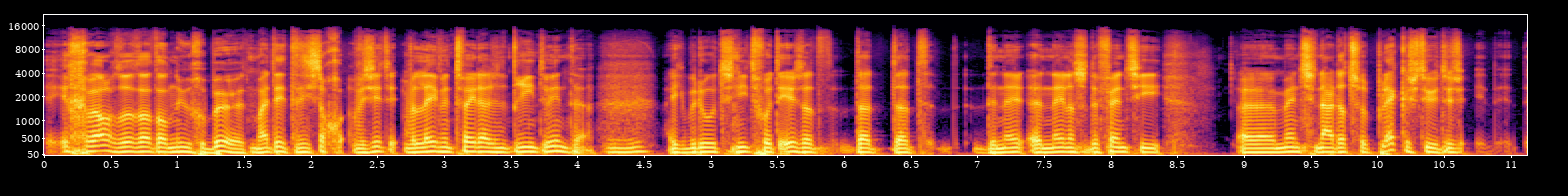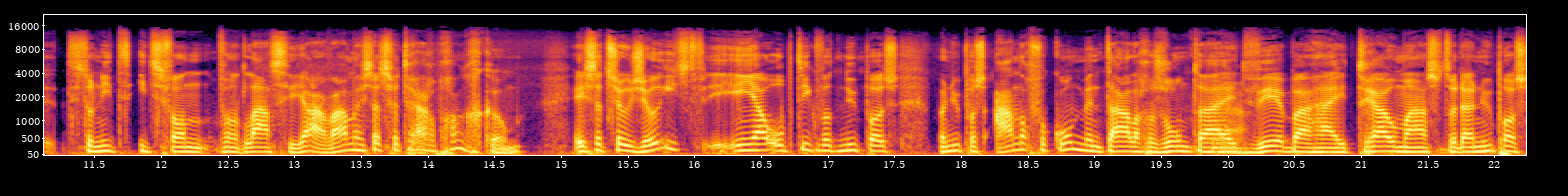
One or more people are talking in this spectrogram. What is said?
geweldig dat dat dan nu gebeurt. Maar dit is toch, we, zitten, we leven in 2023. Weet je, Ik bedoel, het is niet voor het eerst dat, dat, dat de eh, Nederlandse Defensie eh, mensen naar dat soort plekken stuurt. Dus het is toch niet iets van, van het laatste jaar. Waarom is dat zo traag op gang gekomen? Is dat sowieso iets in jouw optiek wat nu pas, waar nu pas aandacht voor komt? Mentale gezondheid, Ja. weerbaarheid, trauma's. Dat we daar nu pas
